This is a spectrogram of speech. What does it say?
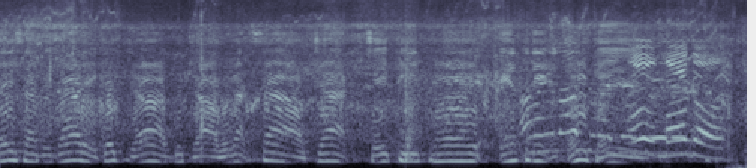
race, everybody. Good job, good job. We got Sal, Jack, JP, Corey, Anthony, and O'Dane. Oh my god.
